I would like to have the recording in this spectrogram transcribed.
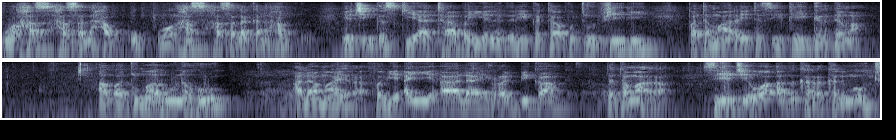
wa hashasal haqqu wa hashasalaka haqqu. Ya ce gaskiya ta bayyana gare ka ta fito fili fata maraita sai kai gardama. Afatumarunahu alama yara fa bi ayi ala rabbika ta tamara. Sai ya ce wa azkaraka mautu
